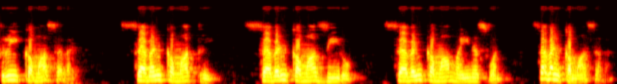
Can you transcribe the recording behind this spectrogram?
3 comma 7, 7 comma 3, 7 comma 0, 7 comma minus 1, 7 comma 7.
